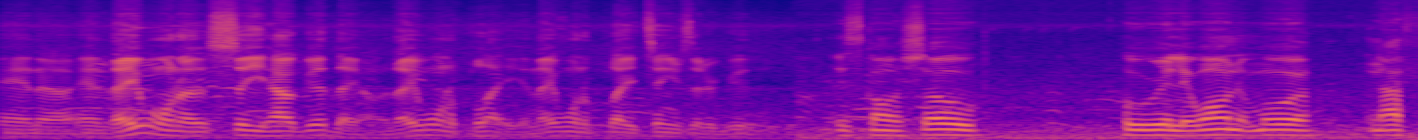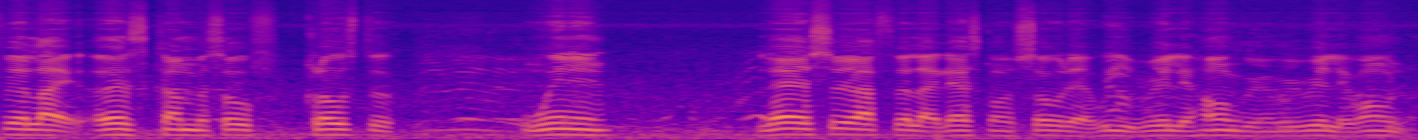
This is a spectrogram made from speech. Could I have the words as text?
and uh, and they want to see how good they are. They want to play, and they want to play teams that are good. It's going to show who really want it more, and I feel like us coming so close to winning last year, I feel like that's going to show that we really hungry and we really want it.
